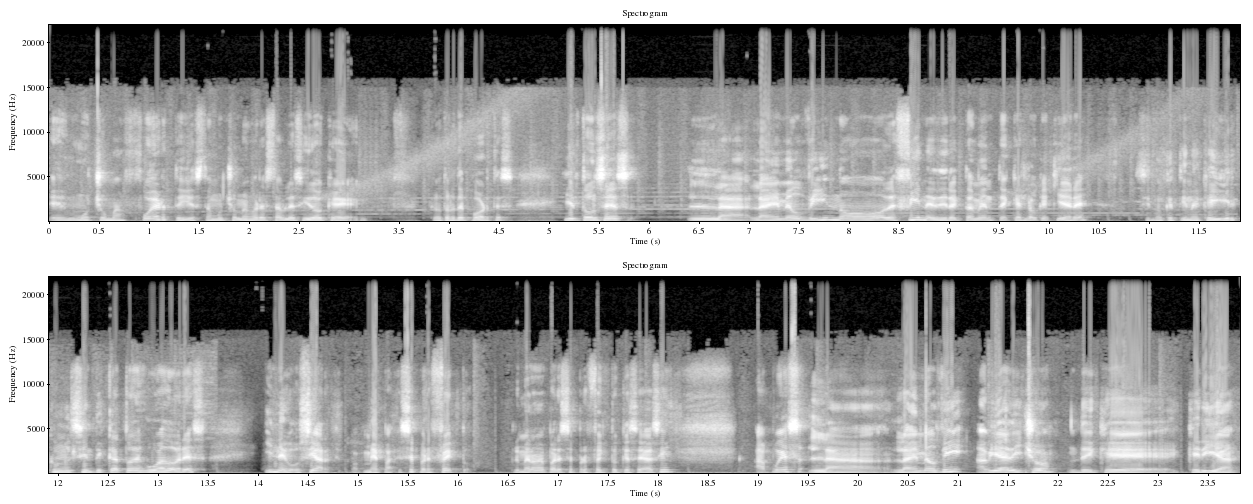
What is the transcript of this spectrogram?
es mucho más fuerte y está mucho mejor establecido que, otros deportes. Y entonces la, la, MLB no define directamente qué es lo que quiere, sino que tiene que ir con el sindicato de jugadores y negociar. Me parece perfecto. Primero me parece perfecto que sea así. Ah, pues la, la MLB había dicho de que quería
